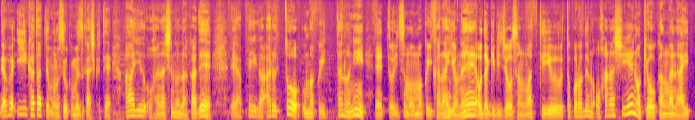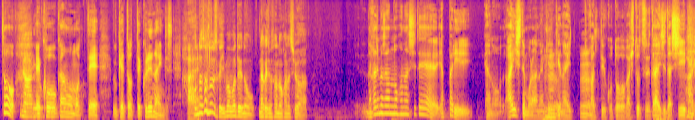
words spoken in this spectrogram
やっぱり言い方ってものすごく難しくてああいうお話の中でエアペイがあるとうまくいったのに、えっと、いつもうまくいかないよね小田切丈さんはっていうところでのお話への共感がないとえ好感を持って受け取ってくれないんです。はい、本田さんどうですか？今までの中島さんのお話は。中島さんのお話でやっぱりあの愛してもらわなきゃいけないとかっていうことが一つ大事だし、はい。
